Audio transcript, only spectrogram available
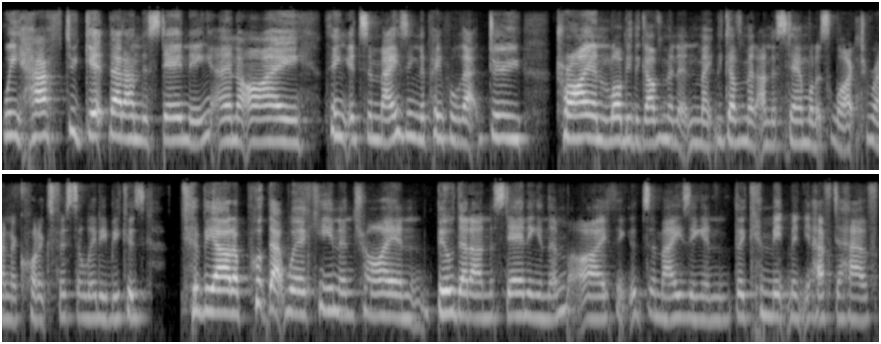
we have to get that understanding. And I think it's amazing the people that do try and lobby the government and make the government understand what it's like to run an aquatics facility because to be able to put that work in and try and build that understanding in them, I think it's amazing and the commitment you have to have.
